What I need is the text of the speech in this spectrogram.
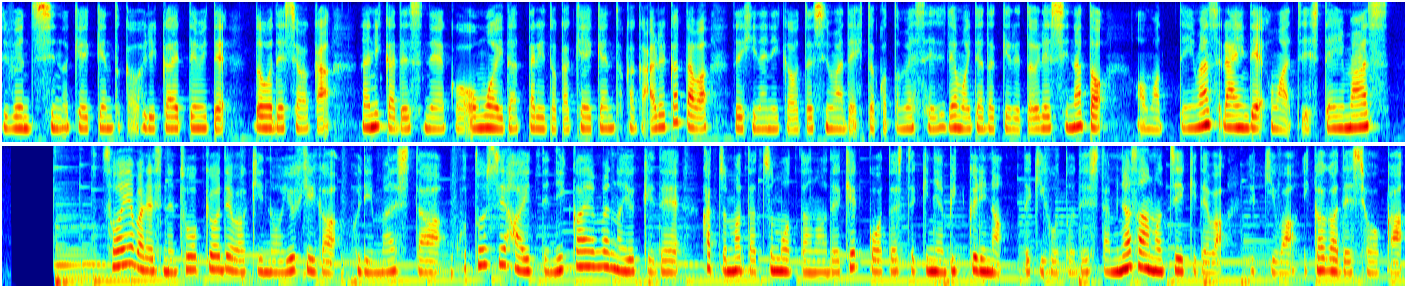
自分自身の経験とかを振り返ってみてどうでしょうか？何かですね、こう思いだったりとか経験とかがある方は、ぜひ何か私まで一言メッセージでもいただけると嬉しいなと思っています。LINE でお待ちしています。そういえばですね、東京では昨日雪が降りました。今年入って2回目の雪で、かつまた積もったので、結構私的にはびっくりな出来事でした。皆さんの地域では雪はいかがでしょうか？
